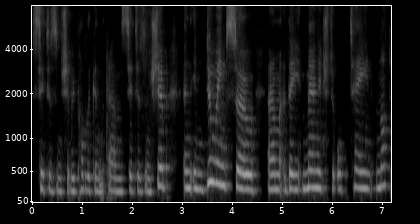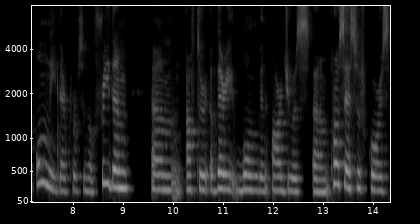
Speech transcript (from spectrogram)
citizenship, Republican um, citizenship. And in doing so, um, they managed to obtain not only their personal freedom, um, after a very long and arduous um, process, of course,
